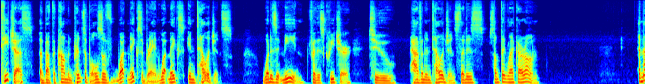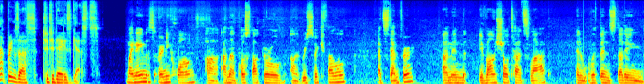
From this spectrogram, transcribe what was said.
teach us about the common principles of what makes a brain, what makes intelligence? What does it mean for this creature to have an intelligence that is something like our own? And that brings us to today's guests. My name is Ernie Hwaun. Uh, I'm a postdoctoral uh, research fellow at Stanford. I'm in Ivan Soltesz's lab, and we've been studying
